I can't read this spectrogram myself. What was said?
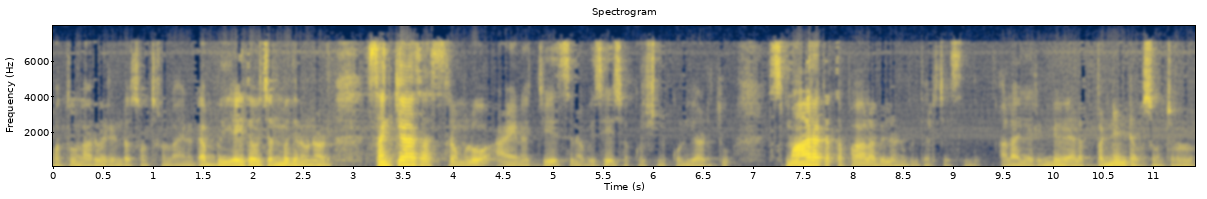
పంతొమ్మిది వందల అరవై రెండవ సంవత్సరంలో ఆయన డెబ్బై ఐదవ జన్మదినం నాడు సంఖ్యాశాస్త్రంలో ఆయన చేసిన విశేష కృషిని కొనియాడుతూ స్మారక తపాలా బిల్లును విడుదల చేసింది. అలాగే రెండు వేల పన్నెండవ సంవత్సరంలో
